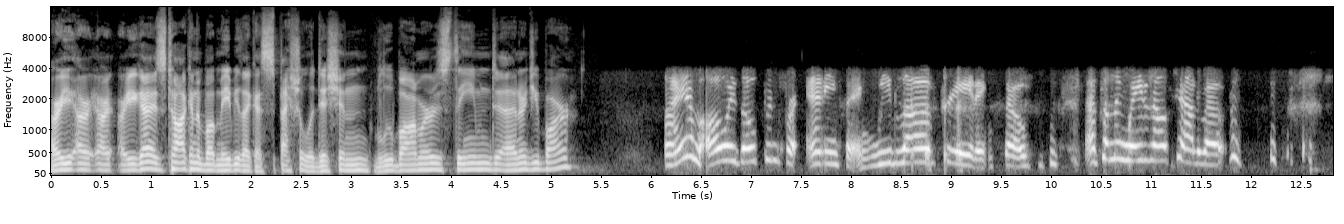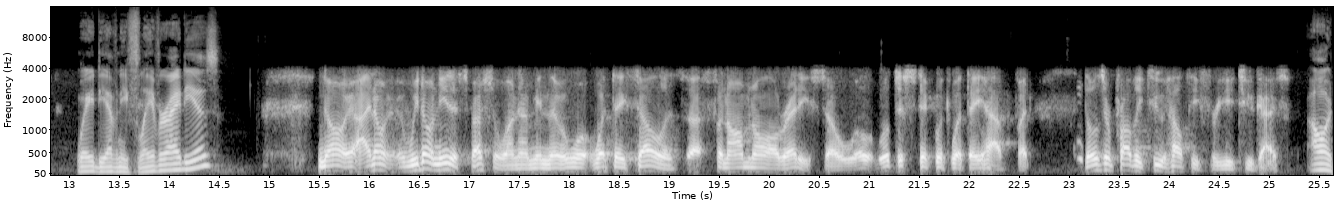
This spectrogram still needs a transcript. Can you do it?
Are you are, are you guys talking about maybe like a special edition Blue Bombers themed energy bar? I am always open for anything. We love creating, so that's something Wade and I'll chat about. Wade, do you have any flavor ideas? No, I don't. We don't need a special one. I mean, the, what they sell is uh, phenomenal already. So we'll we'll just stick with what they have. But those are probably too healthy for you two guys. Oh,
